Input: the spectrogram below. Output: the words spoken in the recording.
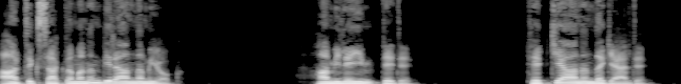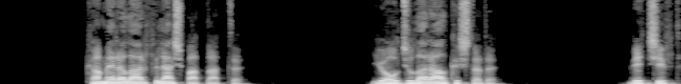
Artık saklamanın bir anlamı yok. Hamileyim, dedi. Tepki anında geldi. Kameralar flash patlattı. Yolcular alkışladı. Ve çift,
